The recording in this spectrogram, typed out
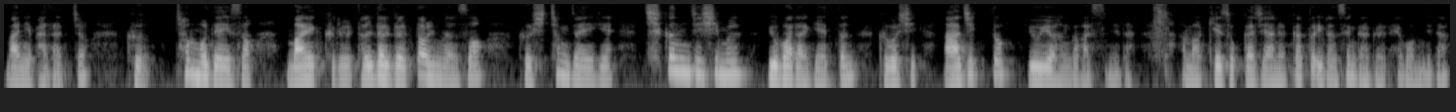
많이 받았죠. 그 첫 무대에서 마이크를 덜덜덜 떨면서 그 시청자에게 측은지심을 유발하게 했던 그것이 아직도 유효한 것 같습니다. 아마 계속 가지 않을까 또 이런 생각을 해봅니다.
